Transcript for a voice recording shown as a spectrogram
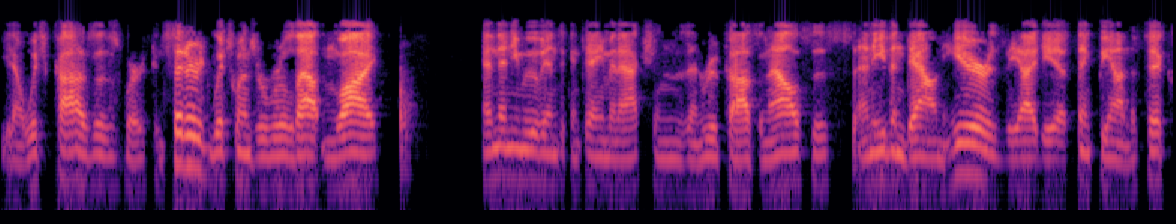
you know which causes were considered, which ones were ruled out, and why. And then you move into containment actions and root cause analysis. And even down here is the idea of think beyond the fix.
